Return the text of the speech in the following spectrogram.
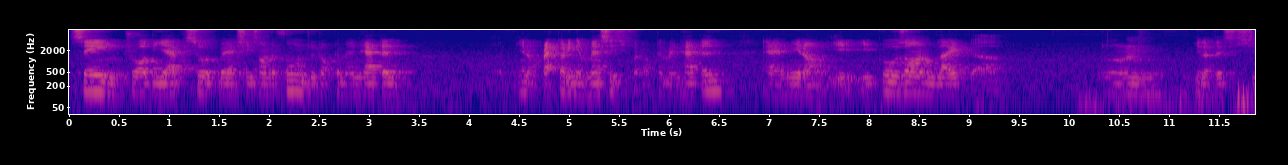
saying throughout the episode where she's on the phone to Dr. Manhattan, you know, recording a message for Dr. Manhattan, and you know it, it goes on like uh, um, you know there's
